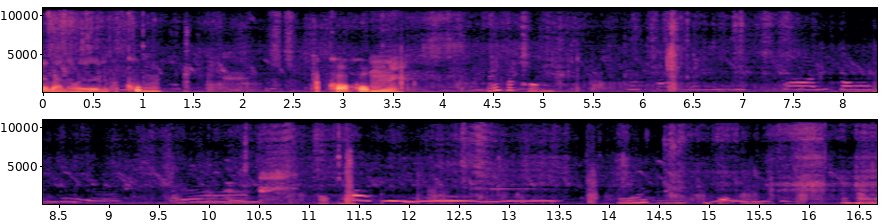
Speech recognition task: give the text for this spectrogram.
ในบ้านเออผักขมผักขอขมเนี่ย มะคมพกเนาะมันหอม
